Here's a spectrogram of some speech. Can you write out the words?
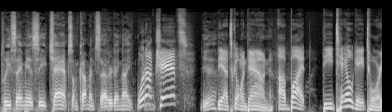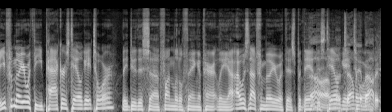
Please save me a seat, champs. I'm coming Saturday night. What up, Chance? Yeah. Yeah, it's going down. Uh, but the tailgate tour. Are you familiar with the Packers tailgate tour? They do this uh, fun little thing. Apparently, I, I was not familiar with this, but they had this No, tailgate tell tour. me about it.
